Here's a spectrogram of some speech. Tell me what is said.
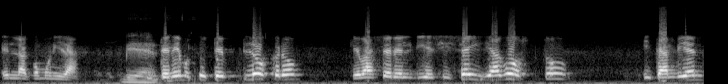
en la comunidad. Bien. tenemos este locro que va a ser el 16 de agosto y también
